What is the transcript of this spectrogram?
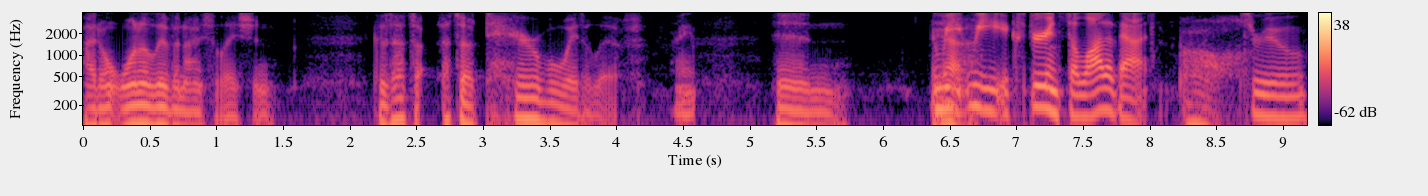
i don't want to live in isolation because that's a that's a terrible way to live Right. and And yeah. we, we experienced a lot of that oh through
